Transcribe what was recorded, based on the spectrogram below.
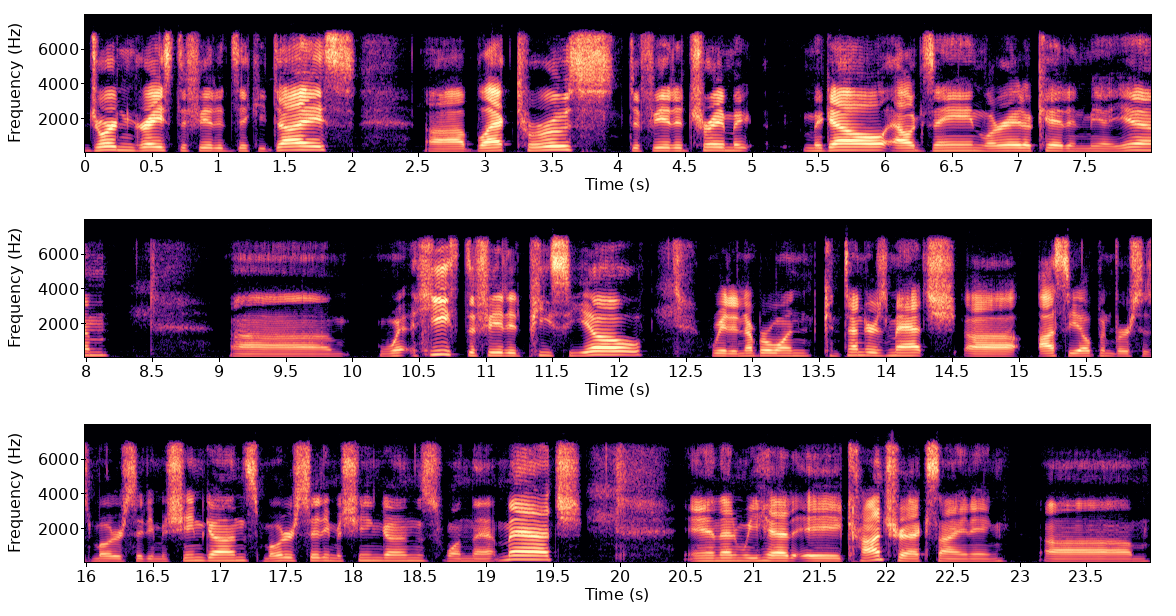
Jordynne Grace defeated Zicky Dice. Uh, Black Taurus defeated Trey M- Miguel, Alex Zayne, Laredo Kid, and Mia Yim. Um, Heath defeated PCO. We had a number one contenders match, uh, Aussie Open versus Motor City Machine Guns. Motor City Machine Guns won that match. And then we had a contract signing um,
